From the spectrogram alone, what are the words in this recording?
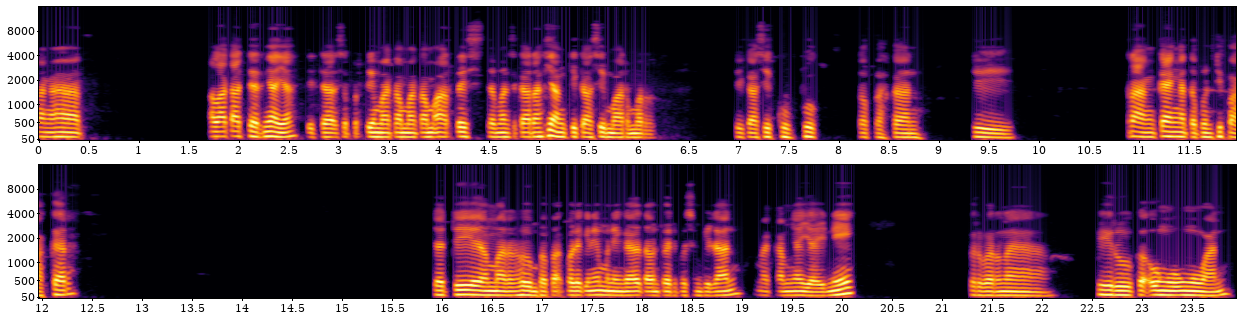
sangat ala kadernya ya tidak seperti makam-makam artis zaman sekarang yang dikasih marmer dikasih gubuk atau bahkan di kerangkeng ataupun di pagar Jadi almarhum Bapak Kolik ini meninggal tahun 2009. Makamnya ya ini berwarna biru keungu-unguan.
